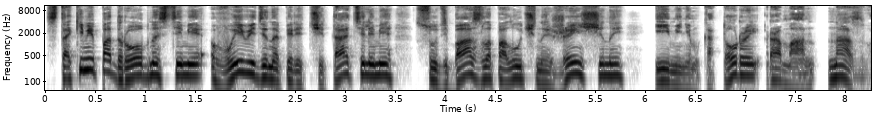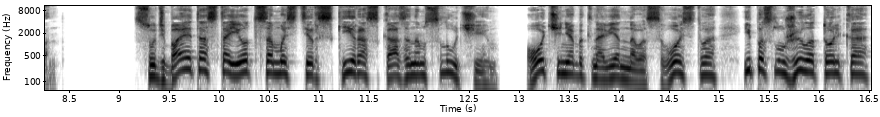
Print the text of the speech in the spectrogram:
с такими подробностями выведена перед читателями судьба злополучной женщины, именем которой роман назван. Судьба эта остается мастерски рассказанным случаем, очень обыкновенного свойства и послужила только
